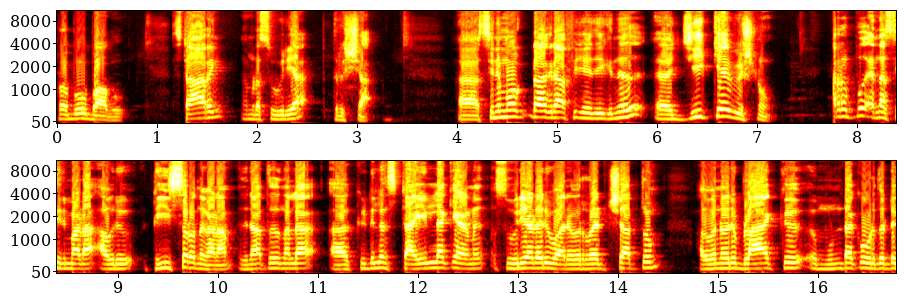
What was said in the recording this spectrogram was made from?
Prabhu Babu starring നമ്മുടെ സൂര്യ തൃഷ. സിനിമോഗ്രാഫി ചെയ്തിരിക്കുന്നത് ജി കെ വിഷ്ണു അറുപ്പ് എന്ന സിനിമയുടെ ആ ഒരു ടീസർ ഒന്ന് കാണാം. ഇതിനകത്ത് നല്ല കിടിലൻ സ്റ്റൈലിലൊക്കെയാണ് സൂര്യയുടെ ഒരു വരവ്. റെഡ് ഷർട്ടും അതുപോലെ ഒരു ബ്ലാക്ക് മുണ്ടൊക്കെ കൊടുത്തിട്ട്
